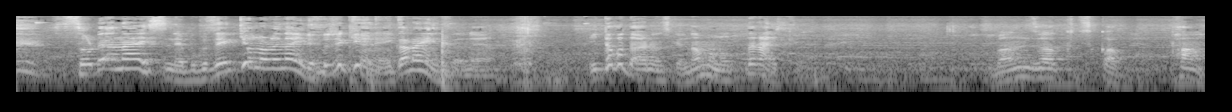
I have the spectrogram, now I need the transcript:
それはないっすね。僕絶叫乗れないんで富士急には行かないんですよね。行ったことあるんですけど何も乗ってないっすね。バンズは靴かパン。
